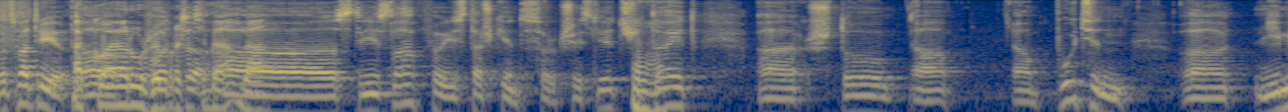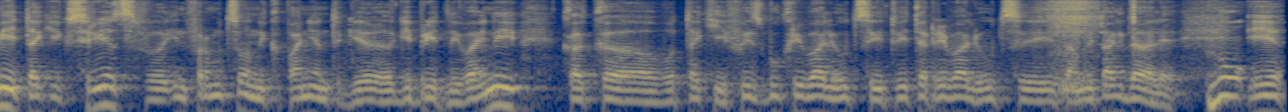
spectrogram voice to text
Вот смотри. Такое а, оружие против тебя, а, Станислав из Ташкента, 46 лет, считает, а, что Путин не имеет таких средств информационной компоненты гибридной войны, как а, вот такие Facebook революции, Twitter революции там, и так далее. Ну, и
